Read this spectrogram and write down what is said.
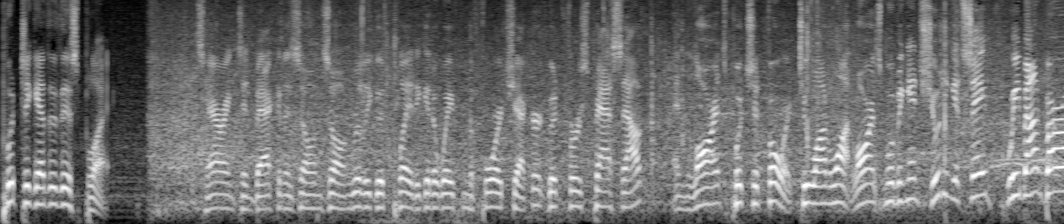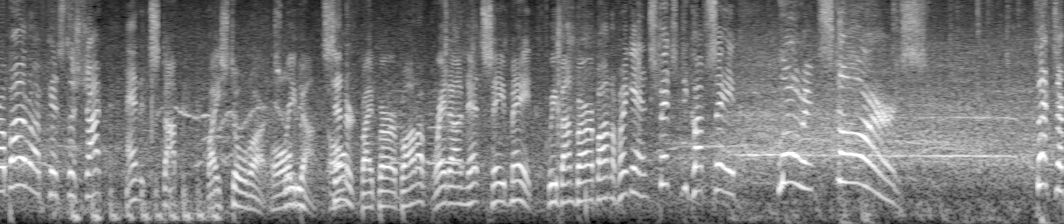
put together this play. It's Harrington back in his own zone. Really good play to get away from the forechecker. Good first pass out, and Lorentz puts it forward. Two on one. Lorentz moving in, shooting it, saved. Rebound. Barabanov gets the shot, and it's stopped by Stolarz. All Rebound. Centered by Barabanov. Right on net. Save made. Rebound. Barabanov again. Svechnikov save. Lorentz scores. That's a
